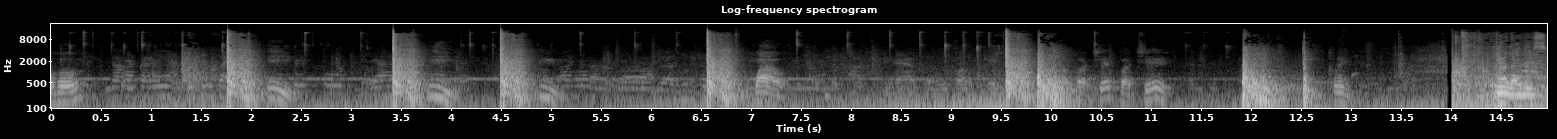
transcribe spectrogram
Uh-huh. E. E. Wow. Clean. Not like this.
